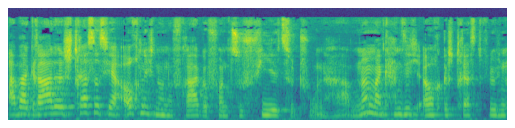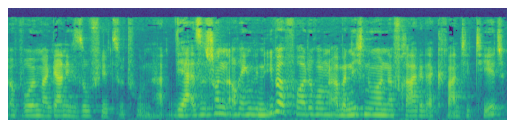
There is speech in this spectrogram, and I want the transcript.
Aber gerade Stress ist ja auch nicht nur eine Frage von zu viel zu tun haben. Ne? Man kann sich auch gestresst fühlen, obwohl man gar nicht so viel zu tun hat. Ja, es ist schon auch irgendwie eine Überforderung, aber nicht nur eine Frage der Quantität.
